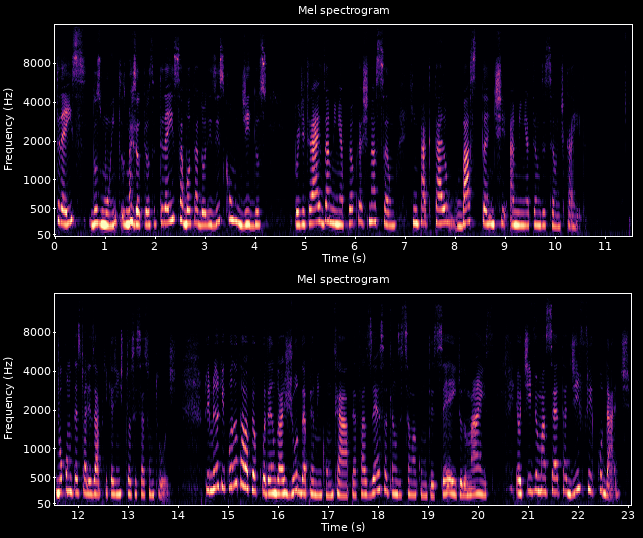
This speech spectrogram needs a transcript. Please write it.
três dos muitos, mas eu trouxe três sabotadores escondidos por detrás da minha procrastinação que impactaram bastante a minha transição de carreira. Vou contextualizar porque que a gente trouxe esse assunto hoje. Primeiro que quando eu estava procurando ajuda para me encontrar, para fazer essa transição acontecer e tudo mais, eu tive uma certa dificuldade.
